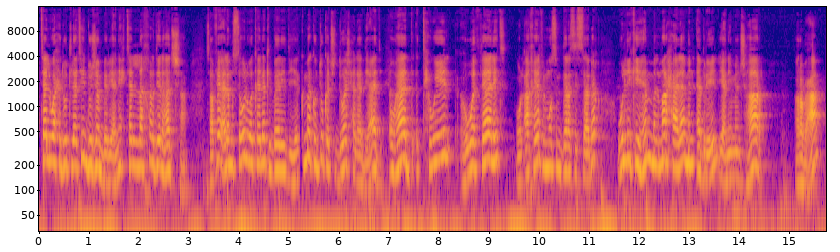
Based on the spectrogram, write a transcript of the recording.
حتى ل 31 دجنبر يعني حتى الأخر ديال هذا الشهر. صافي على مستوى الوكالات البريدية كما كنتو كتشدوها شحال هذه عادي. وهذا التحويل هو الثالث والأخير في الموسم الدراسي السابق واللي كيهم المرحلة من أبريل يعني من شهر 4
